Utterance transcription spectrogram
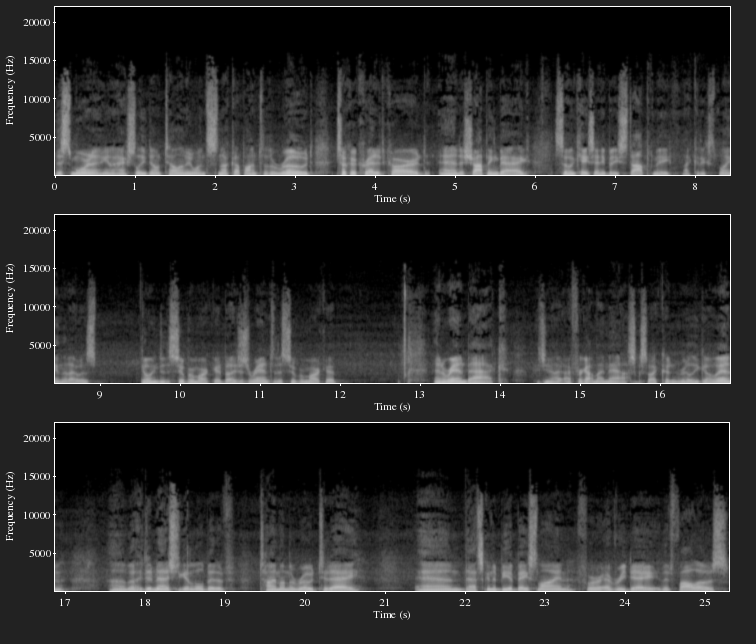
this morning, and I actually don't tell anyone, snuck up onto the road, took a credit card and a shopping bag, so in case anybody stopped me, I could explain that I was going to the supermarket, but I just ran to the supermarket and ran back. Because, you know, I, I, forgot my mask, so I couldn't really go in. Uh, but I did manage to get a little bit of time on the road today, and that's going to be a baseline for every day that follows.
